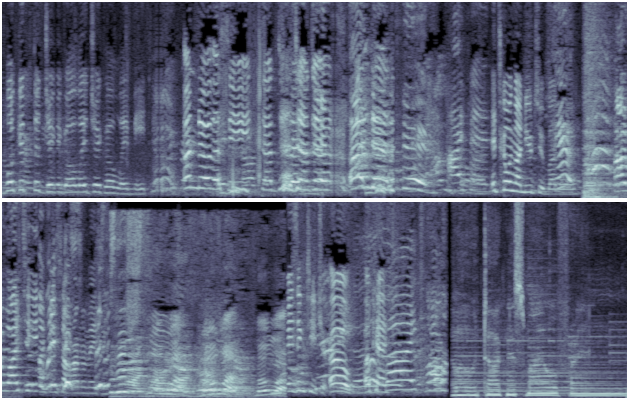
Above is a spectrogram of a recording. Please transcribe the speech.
Look at the jiggly jiggly meat under the seat. Dun, dun, dun, dun, under the I fin. It's going on YouTube, by the way. I want to eat my face out. I'm amazing. Amazing teacher. Oh, okay. Bye, Carl. Darkness, my old friend.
